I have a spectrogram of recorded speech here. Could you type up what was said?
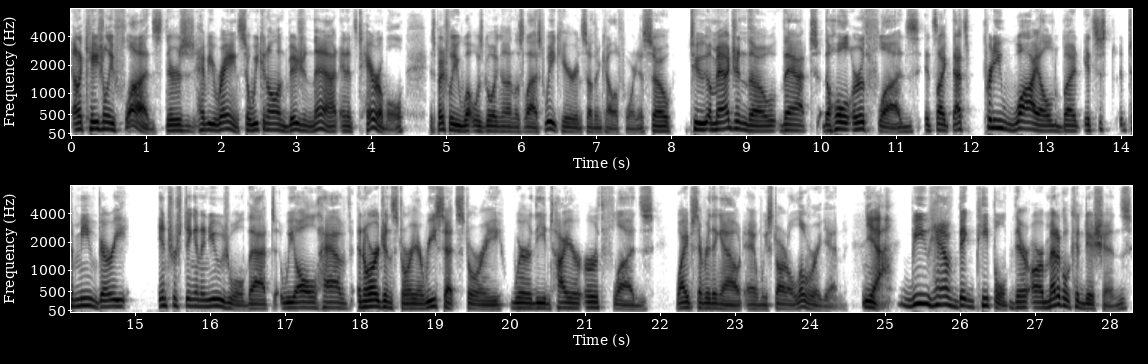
and occasionally floods. There's heavy rain. So we can all envision that. And it's terrible, especially what was going on this last week here in Southern California. So to imagine though that the whole earth floods, it's like that's pretty wild, but it's just to me very interesting and unusual that we all have an origin story, a reset story where the entire earth floods, wipes everything out, and we start all over again. Yeah. We have big people. There are medical conditions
